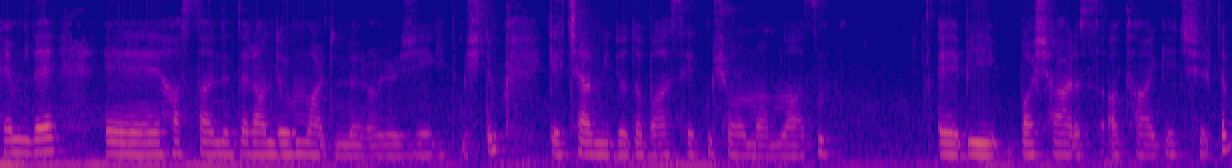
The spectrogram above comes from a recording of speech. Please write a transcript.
Hem de e, hastanede randevum vardı. Nörolojiye gitmiştim. Geçen videoda bahsetmiş olmam lazım e, bir baş ağrısı atağı geçirdim.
